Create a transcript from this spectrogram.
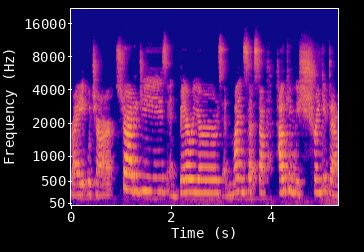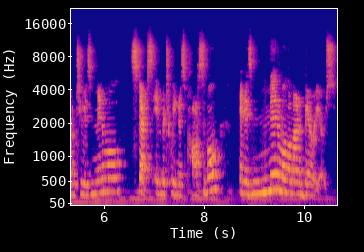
right? Which are strategies and barriers and mindset stuff. How can we shrink it down to as minimal steps in between as possible and as minimal amount of barriers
